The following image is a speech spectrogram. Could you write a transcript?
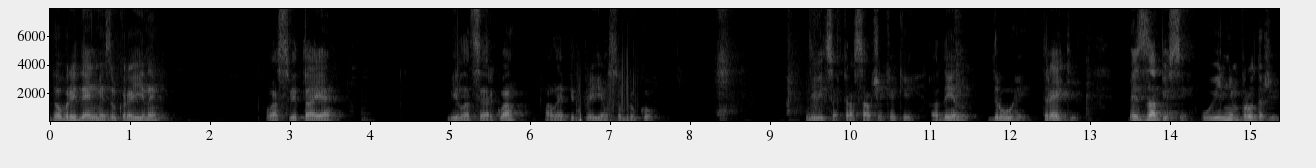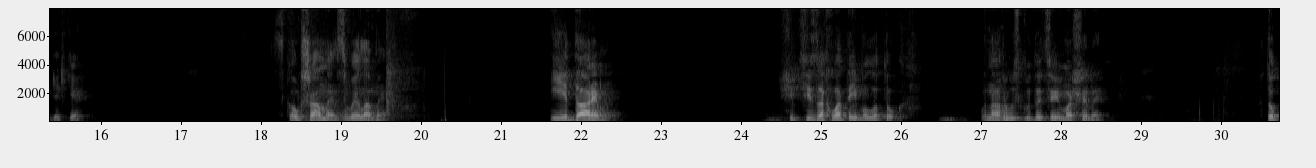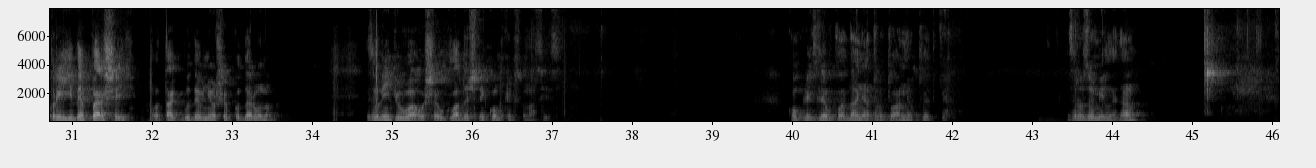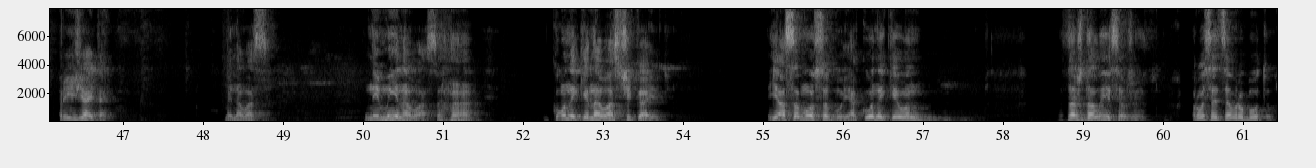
Добрий день, ми з України. Вас вітає Біла церква, але підприємство Бруков. Дивіться, красавчик який. Один, другий, третій. Без записі. У вільнім продажі, дядьки. З ковшами, з вилами. І дарим. Щипці захвати і молоток. В нагрузку до цієї машини. Хто приїде перший, отак буде в нього ще подарунок. Зверніть увагу, ще укладочний комплекс у нас є. Комплекс для вкладання тротуарної плитки. Зрозуміли, так? Да? Приїжджайте. Ми на вас. Не ми на вас, коники на вас чекають. Я само собою, а коники он заждалися вже. Просяться в роботу.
